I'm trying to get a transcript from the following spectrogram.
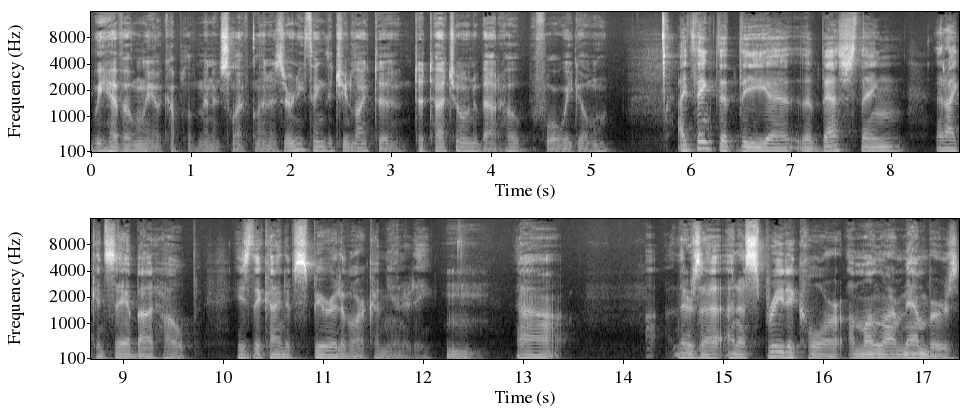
we have only a couple of minutes left, Glenn. Is there anything that you'd like to, to touch on about hope before we go on? I think that the uh, the best thing that I can say about hope is the kind of spirit of our community. Mm. Uh, there's a, an esprit de corps among our members,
